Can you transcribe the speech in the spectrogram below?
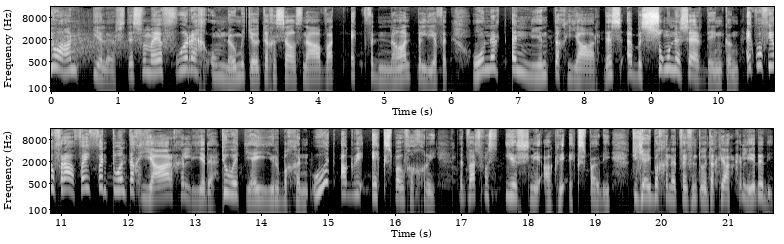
Johan Elers, dis vir my 'n voorreg om nou met jou te gesels na wat ek vanaand beleef het. 190 jaar. Dis 'n besonderse herdenking. Ek wil vir jou vra, 25 jaar gelede, toe het jy hier begin. Hoe het Agri Expo gegroei? Dit was mos eers nie Agri Expo nie, toe jy begin het 25 jaar gelede nie.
